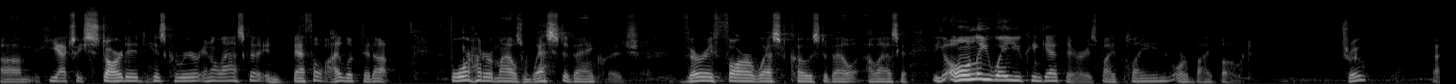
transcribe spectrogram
Um, he actually started his career in Alaska, in Bethel. I looked it up, 400 miles west of Anchorage, very far west coast of Alaska. The only way you can get there is by plane or by boat. True? Ah,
